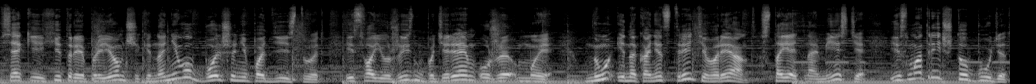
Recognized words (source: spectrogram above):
Всякие хитрые приемчики на него больше не подействуют, и свою жизнь потеряем уже мы. Ну и, наконец, третий вариант – стоять на месте и смотреть, что будет,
